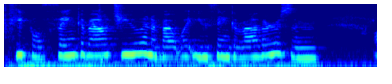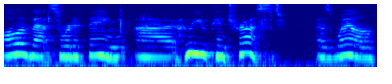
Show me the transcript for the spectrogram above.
people think about you and about what you think of others and all of that sort of thing. Uh, who you can trust as well.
